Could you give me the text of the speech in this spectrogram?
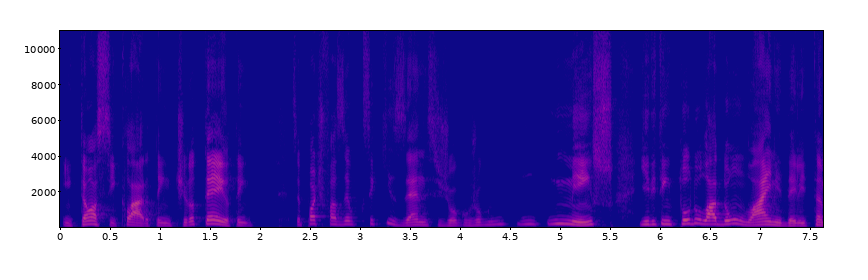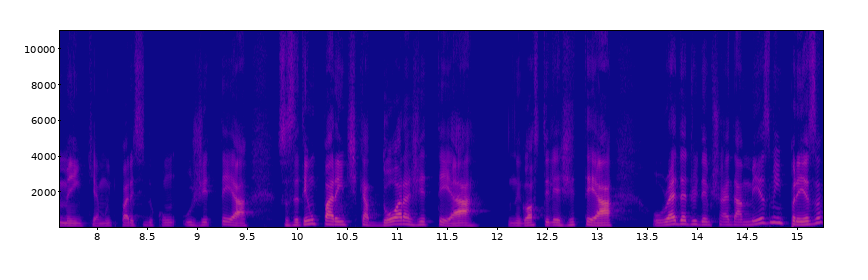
Então assim, claro, tem tiroteio, tem você pode fazer o que você quiser nesse jogo, um jogo imenso, e ele tem todo o lado online dele também, que é muito parecido com o GTA. Se você tem um parente que adora GTA, o negócio dele é GTA, o Red Dead Redemption é da mesma empresa,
